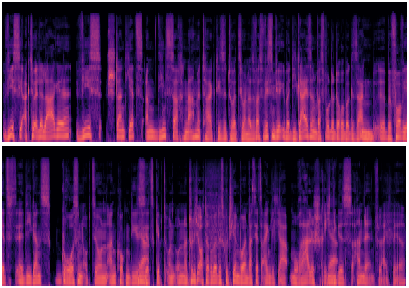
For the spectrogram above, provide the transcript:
wie ist die aktuelle Lage? Wie ist Stand jetzt am Dienstagnachmittag die Situation? Also, was wissen wir über die Geiseln? Was wurde darüber gesagt, mhm. bevor wir jetzt äh, die ganz großen Optionen angucken, die es ja. jetzt gibt und, und natürlich auch darüber diskutieren wollen, was jetzt eigentlich ja moralisch richtiges ja. Handeln vielleicht wäre?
